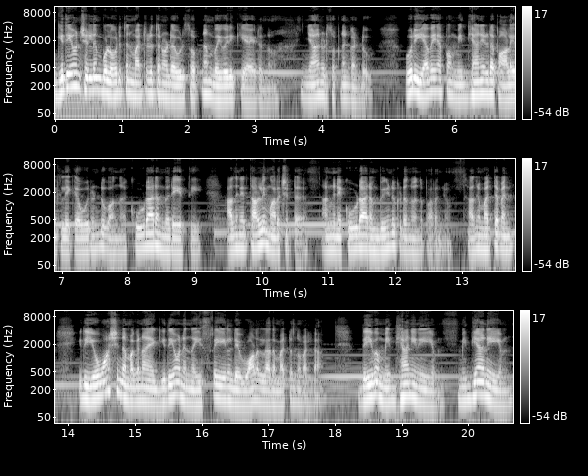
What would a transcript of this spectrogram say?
ഗിതയോൻ ചെല്ലുമ്പോൾ ഒരുത്തൻ മറ്റൊരുത്തനോട് ഒരു സ്വപ്നം വിവരിക്കുകയായിരുന്നു. ഞാനൊരു സ്വപ്നം കണ്ടു. ഒരു യവയപ്പം മിഥ്യാനിയുടെ പാളയത്തിലേക്ക് ഉരുണ്ടു വന്ന് കൂടാരം വരെ എത്തി. അതിനെ തള്ളി മറിച്ചിട്ട് അങ്ങനെ കൂടാരം വീണു കിടന്നു എന്ന് പറഞ്ഞു. അതിന് മറ്റവൻ ഇത് യോവാഷിന്റെ മകനായ ഗിതയോൻ എന്ന ഇസ്രയേലിന്റെ വാളല്ലാതെ മറ്റൊന്നുമല്ല. ദൈവം മിഥ്യാനിനെയും മിഥ്യാനെയും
